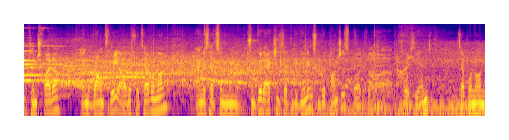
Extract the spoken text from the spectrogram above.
a clinch fighter. Of round three, either for Tebonon. Angus had some some good actions at the beginning, some good punches, but uh, towards the end, Tebonon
